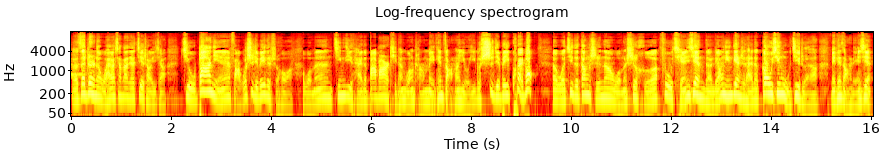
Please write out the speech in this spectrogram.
呃，在这儿呢，我还要向大家介绍一下，九八年法国世界杯的时候啊，我们经济台的八八二体坛广场每天早上有一个世界杯快报。呃，我记得当时呢，我们是和赴前线的辽宁电视台的高星武记者啊，每天早上连线。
